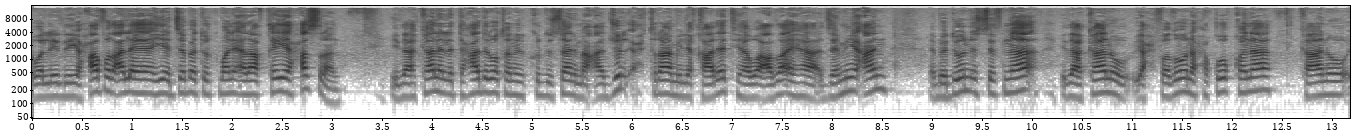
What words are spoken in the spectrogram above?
والذي يحافظ عليها هي الجبهة التركمانية العراقية حصرا. إذا كان الاتحاد الوطني الكردستاني مع جل احترامي لقادتها وأعضائها جميعا بدون استثناء إذا كانوا يحفظون حقوقنا كانوا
